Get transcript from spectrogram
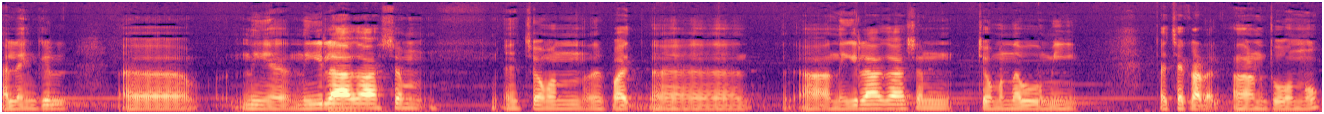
അല്ലെങ്കിൽ നീലാകാശം ചുമന്ന നീലാകാശം ചുമന്ന ഭൂമി പച്ചക്കടൽ അതാണ് തോന്നുന്നു.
